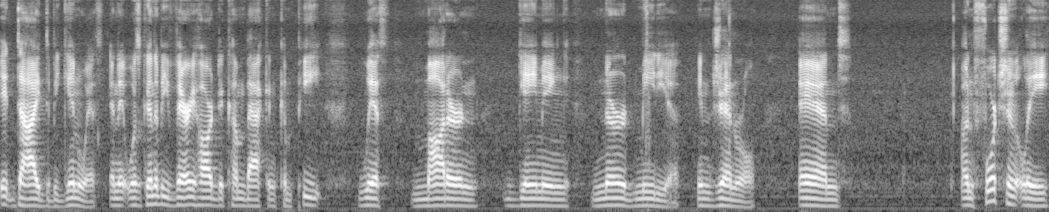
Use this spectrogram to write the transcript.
it died to begin with, and it was going to be very hard to come back and compete with modern gaming nerd media in general. And unfortunately,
